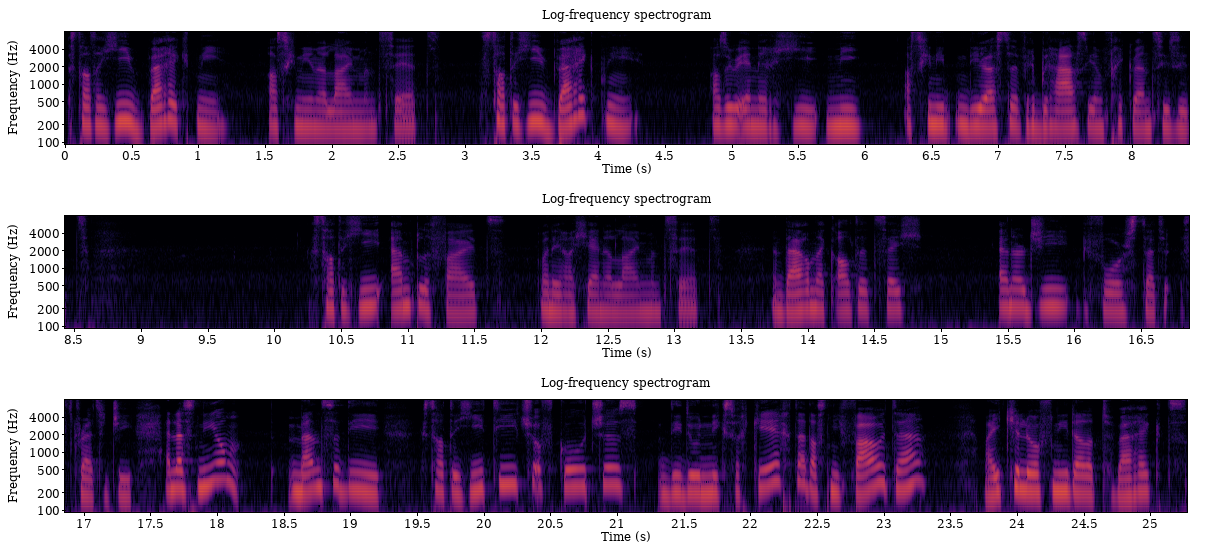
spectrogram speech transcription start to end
strategie werkt niet als je niet in alignment bent. Strategie werkt niet als je energie niet, als je niet in de juiste vibratie en frequentie zit. Strategie amplified wanneer jij in alignment bent. En daarom dat ik altijd zeg: energy before strategy. En dat is niet om mensen die strategie teachen of coaches, die doen niks verkeerd. Hè? Dat is niet fout, hè? Maar ik geloof niet dat het werkt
